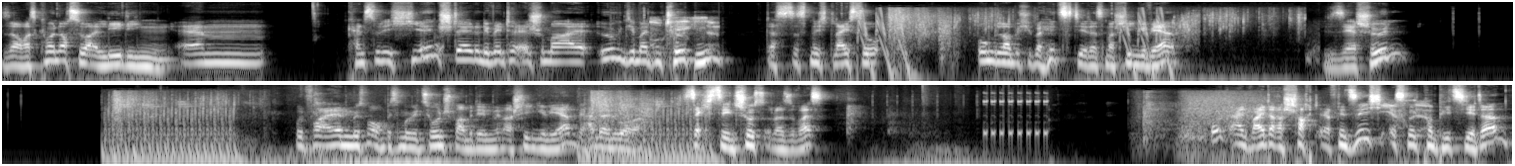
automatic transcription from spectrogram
So, was kann man noch so erledigen? Ähm, kannst du dich hier hinstellen und eventuell schon mal irgendjemanden töten, dass das nicht gleich so unglaublich überhitzt hier, das Maschinengewehr. Sehr schön. Und vor allem müssen wir auch ein bisschen Munition sparen mit dem Maschinengewehr. Wir haben ja nur 16 Schuss oder sowas. Und ein weiterer Schacht öffnet sich. Es wird komplizierter.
